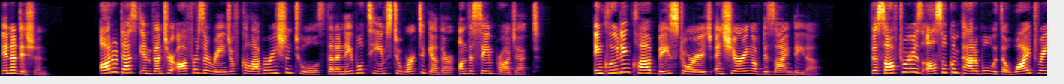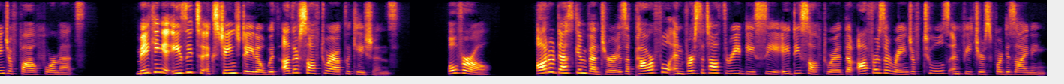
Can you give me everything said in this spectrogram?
In addition, Autodesk Inventor offers a range of collaboration tools that enable teams to work together on the same project including cloud-based storage and sharing of design data. The software is also compatible with a wide range of file formats, making it easy to exchange data with other software applications. Overall, Autodesk Inventor is a powerful and versatile 3D CAD software that offers a range of tools and features for designing,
